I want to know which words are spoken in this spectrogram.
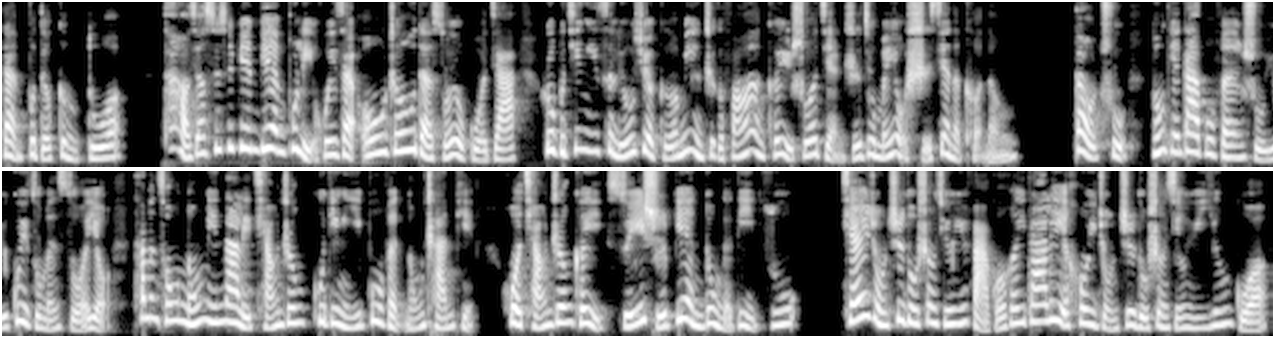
但不得更多。他好像随随便便不理会在欧洲的所有国家，若不经一次流血革命，这个方案可以说简直就没有实现的可能。到处农田大部分属于贵族们所有，他们从农民那里强征固定一部分农产品，或强征可以随时变动的地租。前一种制度盛行于法国和意大利，后一种制度盛行于英国。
